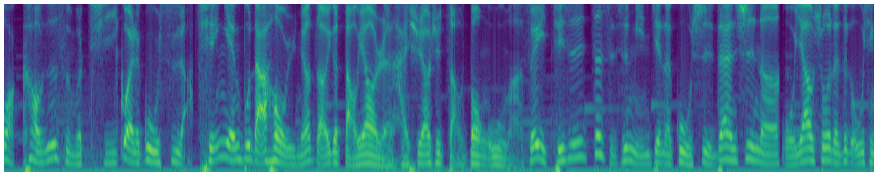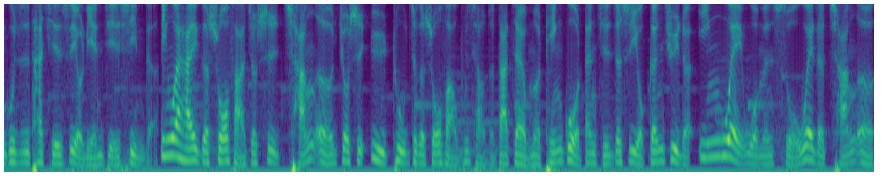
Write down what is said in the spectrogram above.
哇靠，这是什么奇怪的故事啊？前言不搭后语，你要找一个捣药人，还需要去找动物嘛？所以其实这只是民间的故事，但是呢，我要说的这个无形故事，它其实是有连结性的。另外还有一个说法。法就是嫦娥就是玉兔这个说法，我不晓得大家有没有听过，但其实这是有根据的，因为我们所谓的嫦娥，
